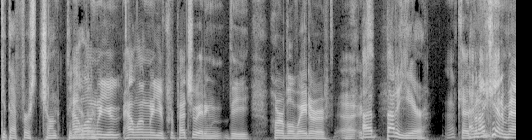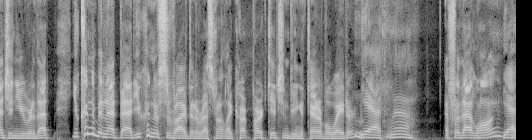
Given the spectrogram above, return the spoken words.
get that first chunk together. How long were you? How long were you perpetuating the horrible waiter? Uh, ex- uh, about a year. okay, but I can't imagine you were that. You couldn't have been that bad. You couldn't have survived at a restaurant like Park Kitchen being a terrible waiter Yeah, well, for that long. yeah.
